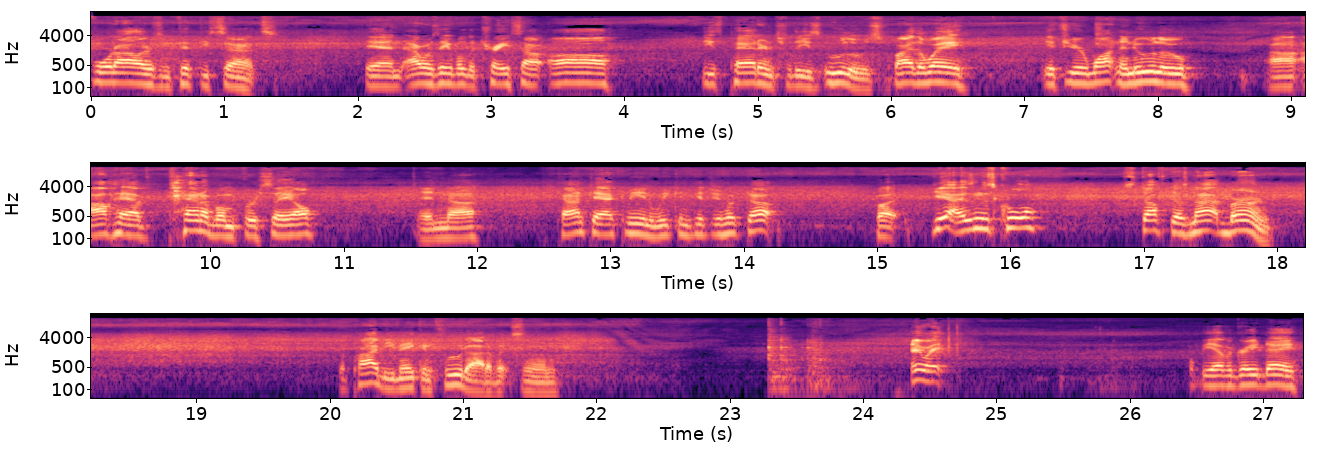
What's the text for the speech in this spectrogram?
$4.50. And I was able to trace out all these patterns for these ulus. By the way, if you're wanting an ulu, uh, I'll have 10 of them for sale. And uh, contact me and we can get you hooked up. But yeah, isn't this cool? Stuff does not burn. They'll probably be making food out of it soon. Anyway, hope you have a great day.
